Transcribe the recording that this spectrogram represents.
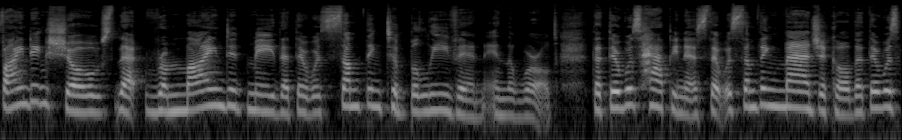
finding shows that reminded me that there was something to believe in in the world, that there was happiness, that was something magical, that there was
